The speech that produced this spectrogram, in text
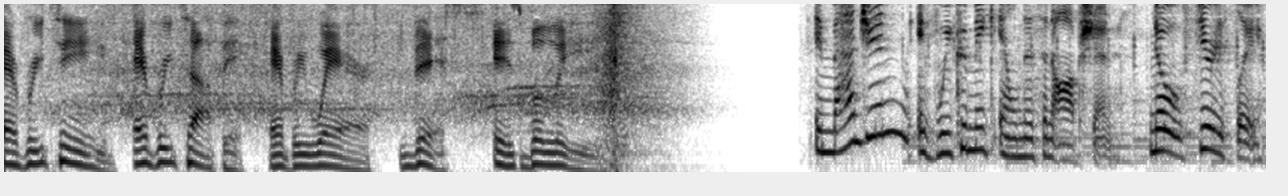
Every team, every topic, everywhere. This is Bleav. Imagine if we could make illness an option. No, seriously.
